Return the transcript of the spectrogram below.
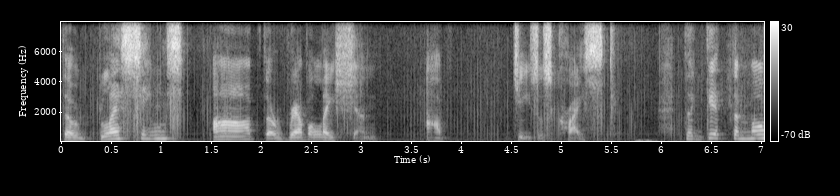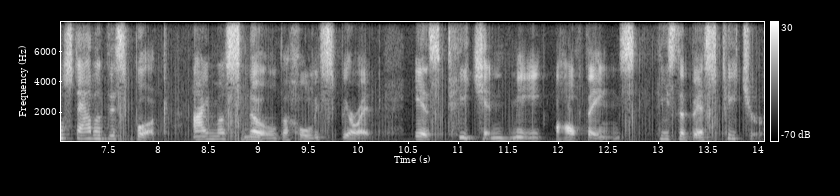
the blessings of the revelation of Jesus Christ. To get the most out of this book, I must know the Holy Spirit is teaching me all things. He's the best teacher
